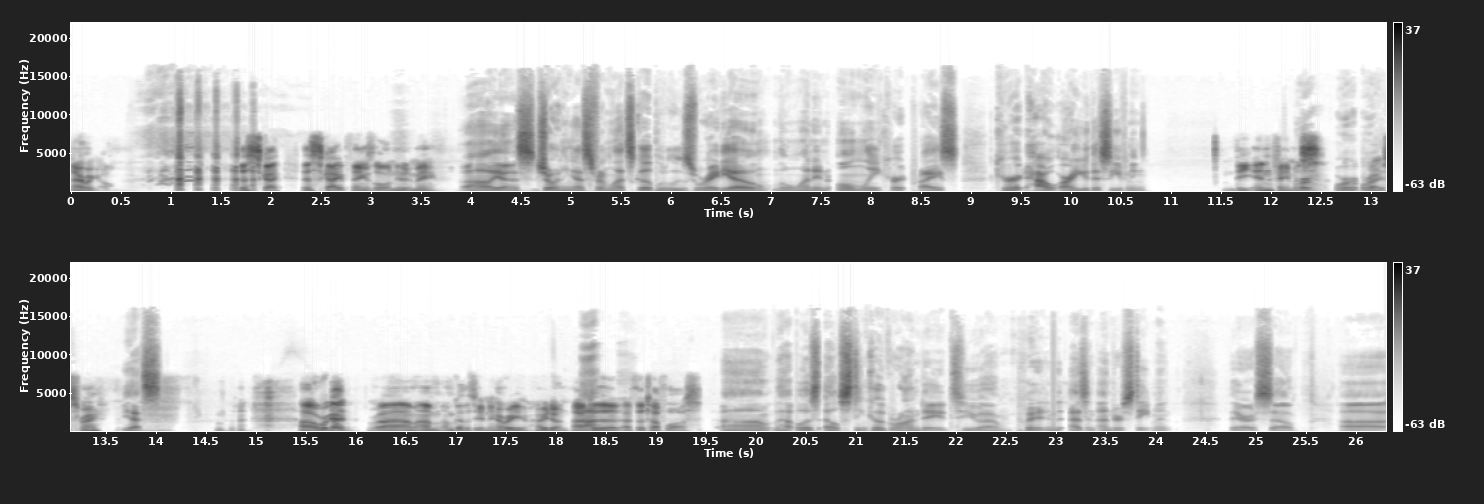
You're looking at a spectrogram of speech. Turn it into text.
there we go. this Skype this Skype thing is a little new to me. Oh yes, joining us from Let's Go Blues Radio, the one and only Kurt Price. Kurt, how are you this evening? The infamous or, or, Kurt Price, right? Yes. uh, we're good. Uh, I'm, I'm good this evening. How are you? How are you doing after uh, the after the tough loss? Um, that was El Stinko Grande to um, put it in, as an understatement there. So, uh,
